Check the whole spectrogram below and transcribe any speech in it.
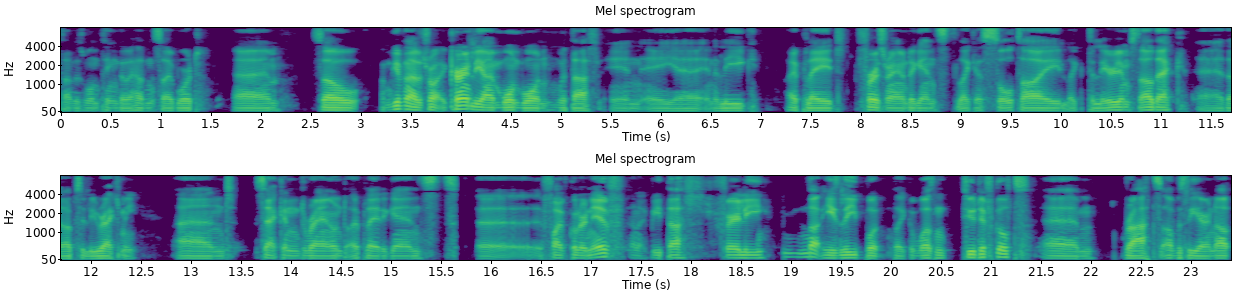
that is one thing that I had in the sideboard. Um, so I'm giving that a try. Currently, I'm one one with that in a uh, in a league. I played first round against like a Sultai like Delirium style deck uh, that absolutely wrecked me, and second round I played against uh, five color Niv and I beat that fairly not easily, but like it wasn't too difficult. Um, rats obviously are not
